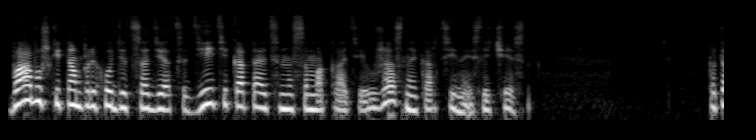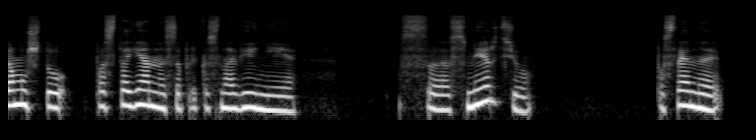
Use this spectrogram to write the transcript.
Бабушки там приходят садятся, дети катаются на самокате. Ужасная картина, если честно. Потому что постоянное соприкосновение с смертью постоянное,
